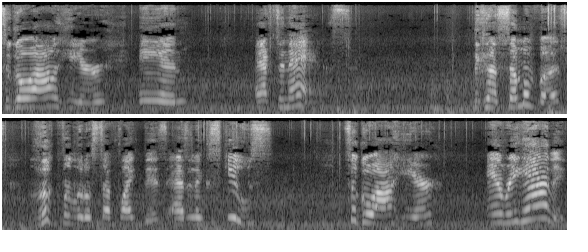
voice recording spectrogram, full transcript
to go out here and act an ass. Because some of us look for little stuff like this as an excuse to go out here and wreak havoc.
